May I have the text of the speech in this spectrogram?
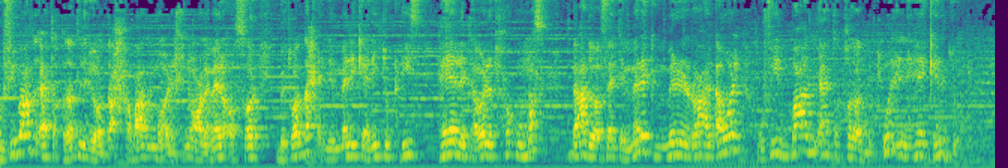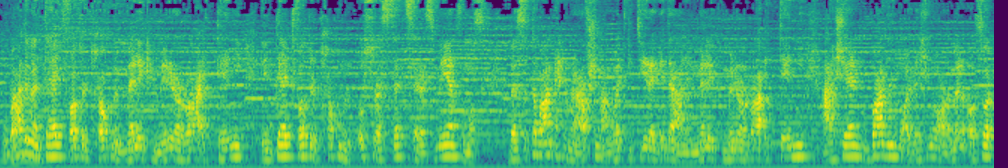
وفي بعض الاعتقادات اللي بيوضحها بعض المؤرخين وعلماء الآثار بتوضح إن الملكة نيتو كريس هي اللي تولت حكم مصر بعد وفاة الملك ميرين رع الأول وفي بعض الاعتقادات بتقول إن هي كانت زوجته. وبعد ما انتهت فترة حكم الملك ميرين رع الثاني انتهت فترة حكم الأسرة السادسة رسميا في مصر. بس طبعا إحنا ما نعرفش معلومات كتيرة جدا عن الملك ميرن رع الثاني عشان بعض المؤرخين وعلماء الآثار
